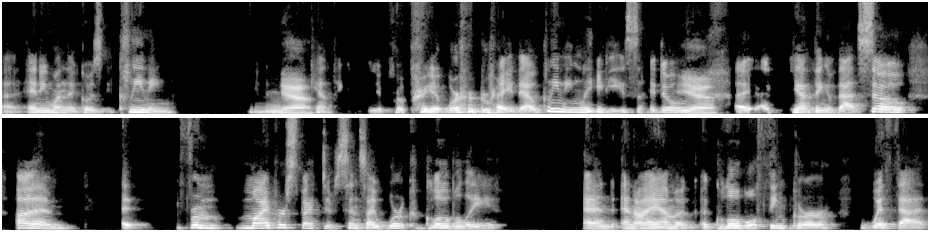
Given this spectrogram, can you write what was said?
uh, anyone that goes cleaning. You know yeah. i can't think the appropriate word right now cleaning ladies. I don't yeah. I, I can't think of that. So um from my perspective since i work globally and and i am a, a global thinker with that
